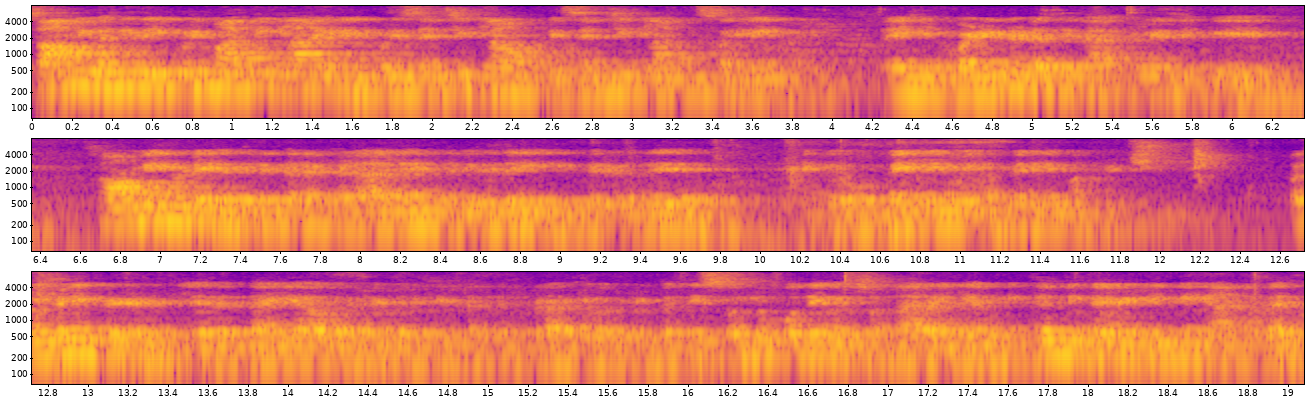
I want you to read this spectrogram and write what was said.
சாமி வந்து இதை இப்படி மாத்திக்கலாம் இதை இப்படி செஞ்சுக்கலாம் அப்படி செஞ்சுக்கலாம்னு சொல்லி எங்களுக்கு வழி நடத்தினார்கள். இன்னைக்கு சுவாமியினுடைய திருக்கரங்களால இந்த விருதை பெறுவது எனக்கு உண்மையிலே மிகப்பெரிய மகிழ்ச்சி. பல்கலைக்கழகத்தில் இருந்த ஐயா அவர்கள் வருகை தந்திருக்கிறார்கள். அவர்களை பற்றி சொல்லும் போதே அவர் சொன்னார் ஐயா மிக மிக எளிமையானவர்.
